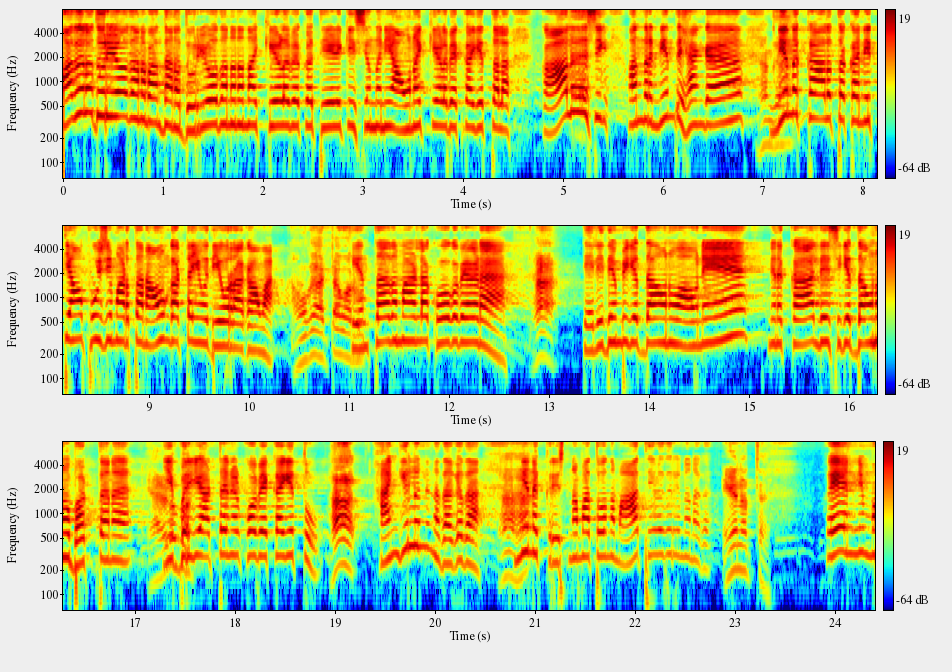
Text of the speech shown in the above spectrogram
ಮೊದಲ ದುರ್ಯೋಧನ ಬಂದಾನ. ದುರ್ಯೋಧನನ ಕೇಳಬೇಕಂತ ಹೇಳಿಕಿಸಿಂದ ನೀ ಅವನ ಕೇಳಬೇಕಾಗಿತ್ತಲ್ಲ. ಕಾಲದಸಿ ಅಂದ್ರ ನಿಂದ ಹೆಂಗ? ನಿನ್ನ ಕಾಲ ತಕ್ಕ ನಿತ್ಯ ಅವ ಪೂಜೆ ಮಾಡ್ತಾನ. ಅವಂಗ ಅಟ್ಟ ಇವ ದೇವ್ರಾಗವ ಇಂತಾದ ಮಾಡ್ಲಕ್ ಹೋಗಬೇಡ. ತೆಲಿದಿಂಬಿಗಿದ್ದವನು ಅವನೇ ನಿನ್ನ ಕಾಲ್ ದೇಸಿಗಿದ್ದವನು ಭಕ್ತನ. ಇಬ್ಬರಿಗೆ ಅಟ್ಟ ನಡ್ಕೋಬೇಕಾಗಿತ್ತು. ಹಂಗಿಲ್ಲ ನಿನ್ನ ದಗದ. ನಿನ್ನ ಕೃಷ್ಣ ಮತ್ತೊಂದು ಮಾತು ಹೇಳಿದ್ರಿ ನನಗ. ಏನತ್ತ? ಏ ನಿಮ್ಮ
